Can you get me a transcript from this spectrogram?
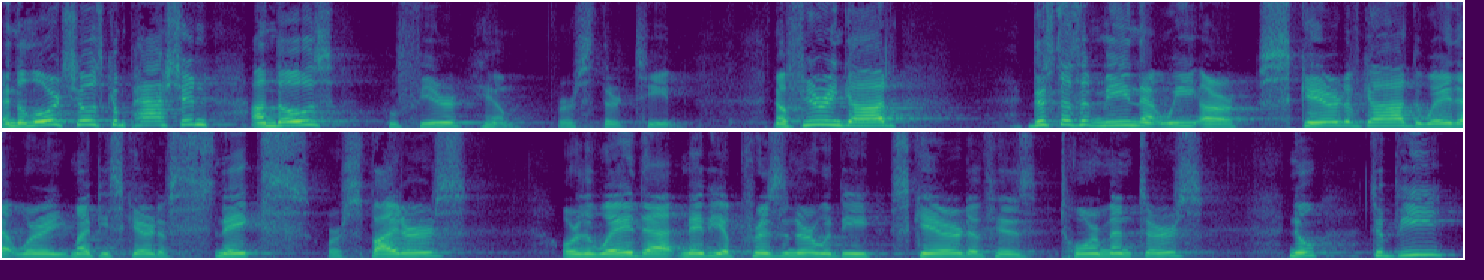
And the Lord shows compassion on those who fear him, verse 13. Now, fearing God, this doesn't mean that we are scared of God the way that we might be scared of snakes or spiders, or the way that maybe a prisoner would be scared of his tormentors. No, to be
